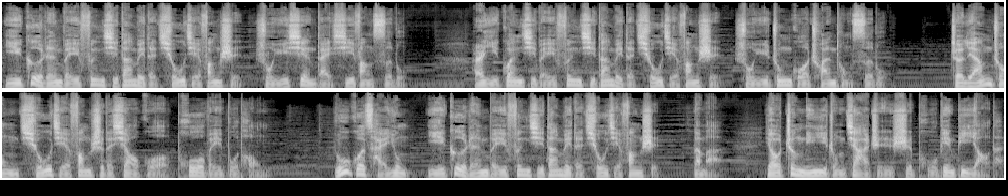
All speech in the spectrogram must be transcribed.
以个人为分析单位的求解方式属于现代西方思路，而以关系为分析单位的求解方式属于中国传统思路。这两种求解方式的效果颇为不同。如果采用以个人为分析单位的求解方式，那么要证明一种价值是普遍必要的，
